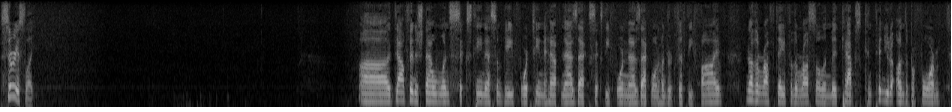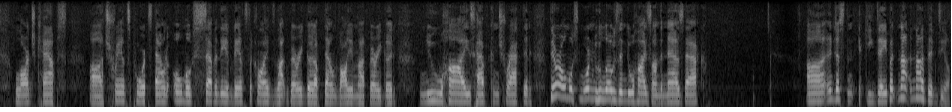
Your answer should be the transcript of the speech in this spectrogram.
Seriously. Uh, Dow finished down 116, S&P 14.5, Nasdaq 64, Nasdaq 155. Another rough day for the Russell and mid caps continue to underperform large caps. Uh, transports down almost 70. Advanced declines not very good. Up down volume not very good. New highs have contracted. There are almost more new lows than new highs on the Nasdaq. Uh, and just an icky day, but not not a big deal.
